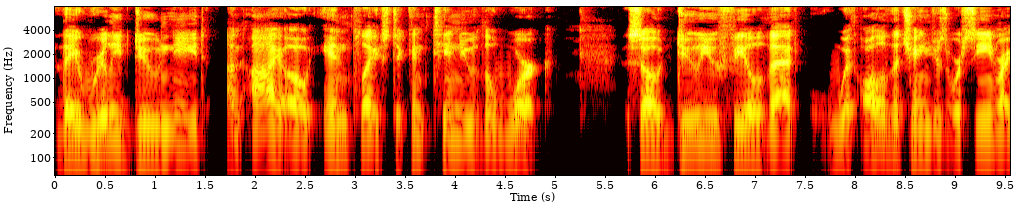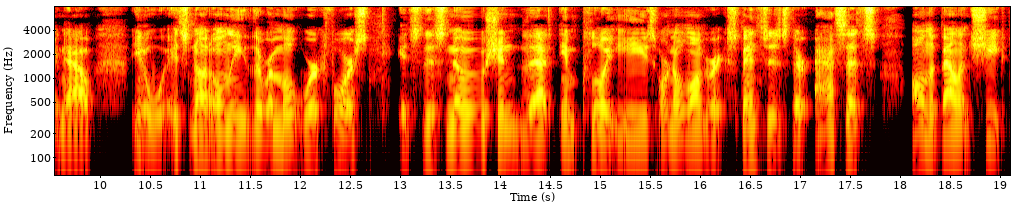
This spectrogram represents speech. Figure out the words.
they really do need an IO in place to continue the work. So do you feel that with all of the changes we're seeing right now, you know, it's not only the remote workforce, it's this notion that employees are no longer expenses, they're assets on the balance sheet.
